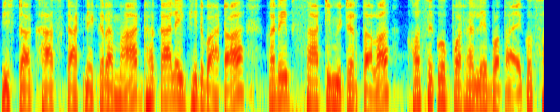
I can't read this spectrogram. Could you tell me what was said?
विष्ट घाँस काट्ने क्रममा ढकाली भीड़बाट करिब साठी मिटर तल खसेको प्रहरीले बताएको छ।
